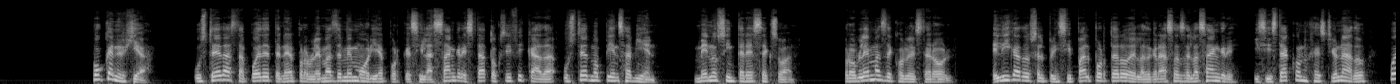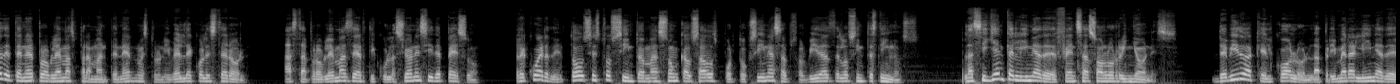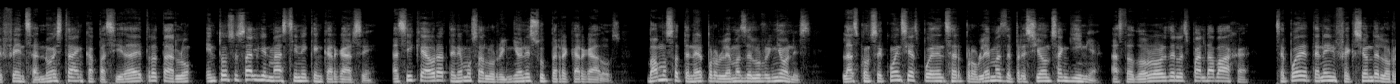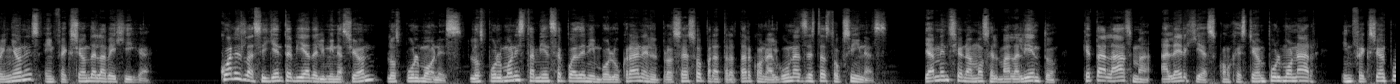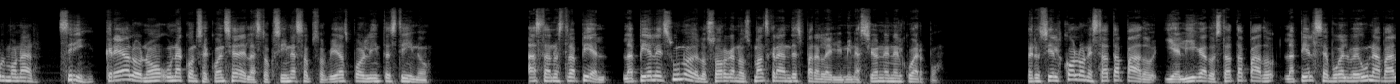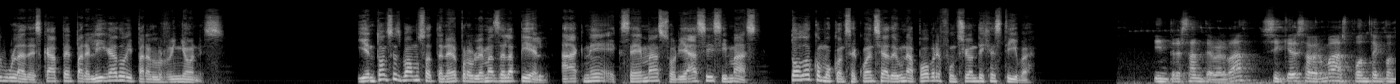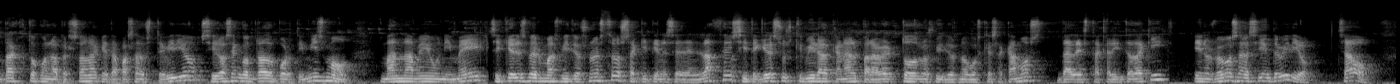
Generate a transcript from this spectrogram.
Poca energía. Usted hasta puede tener problemas de memoria porque si la sangre está toxificada, usted no piensa bien. Menos interés sexual. Problemas de colesterol. El hígado es el principal portero de las grasas de la sangre, y si está congestionado, puede tener problemas para mantener nuestro nivel de colesterol, hasta problemas de articulaciones y de peso, Recuerde, todos estos síntomas son causados por toxinas absorbidas de los intestinos. La siguiente línea de defensa son los riñones. Debido a que el colon, la primera línea de defensa, no está en capacidad de tratarlo, entonces alguien más tiene que encargarse. Así que ahora tenemos a los riñones super recargados. Vamos a tener problemas de los riñones. Las consecuencias pueden ser problemas de presión sanguínea, hasta dolor de la espalda baja. Se puede tener infección de los riñones e infección de la vejiga. ¿Cuál es la siguiente vía de eliminación? Los pulmones. Los pulmones también se pueden involucrar en el proceso para tratar con algunas de estas toxinas. Ya mencionamos el mal aliento. ¿Qué tal asma, alergias, congestión pulmonar, infección pulmonar? Sí, créalo o no, una consecuencia de las toxinas absorbidas por el intestino. Hasta nuestra piel. La piel es uno de los órganos más grandes para la eliminación en el cuerpo. Pero si el colon está tapado y el hígado está tapado, la piel se vuelve una válvula de escape para el hígado y para los riñones. Y entonces vamos a tener problemas de la piel, acné, eczema, psoriasis y más, todo como consecuencia de una pobre función digestiva. Interesante, ¿verdad? Si quieres saber más, ponte en contacto con la persona que te ha pasado este vídeo. Si lo has encontrado por ti mismo, mándame un email. Si quieres ver más vídeos nuestros, aquí tienes el enlace. Si te quieres suscribir al canal para ver todos los vídeos nuevos que sacamos, dale esta carita de aquí. Y nos vemos en el siguiente vídeo. ¡Chao!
